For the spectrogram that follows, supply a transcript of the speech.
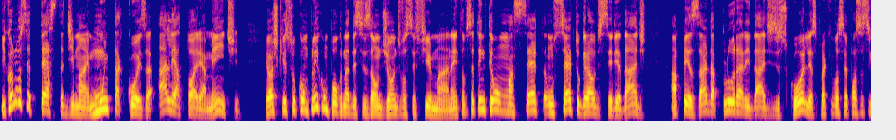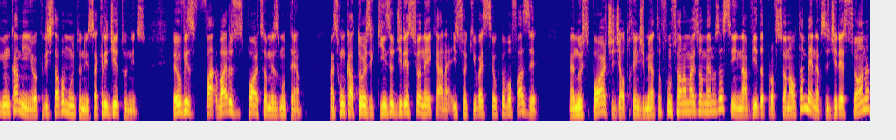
E quando você testa demais muita coisa aleatoriamente, eu acho que isso complica um pouco na decisão de onde você firmar. Né? Então você tem que ter uma certa, um certo grau de seriedade, apesar da pluralidade de escolhas, para que você possa seguir um caminho. Eu acreditava muito nisso, acredito nisso. Então eu fiz vários esportes ao mesmo tempo. Mas com 14, 15 eu direcionei, cara, isso aqui vai ser o que eu vou fazer. Né? No esporte de alto rendimento funciona mais ou menos assim. Na vida profissional também, né? Você direciona,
